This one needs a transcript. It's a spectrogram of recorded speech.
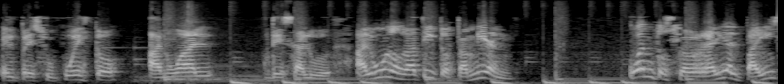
el presupuesto anual de salud. Algunos gatitos también ¿Cuánto se ahorraría el país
